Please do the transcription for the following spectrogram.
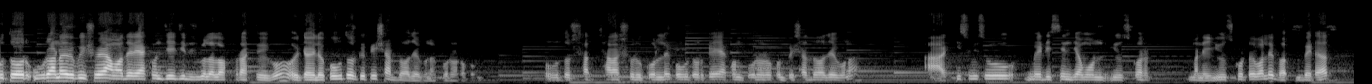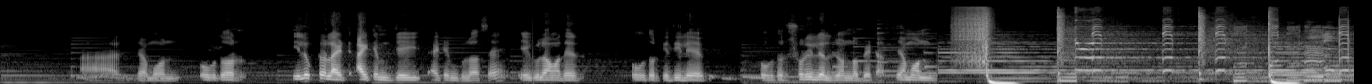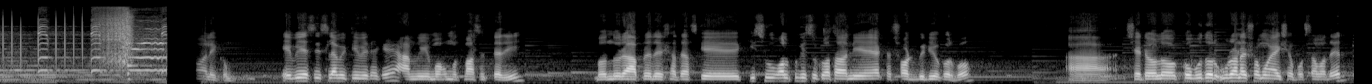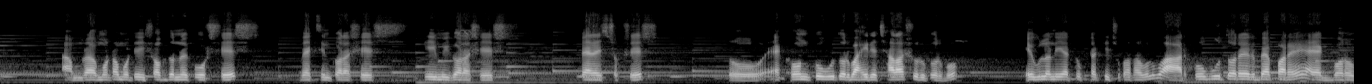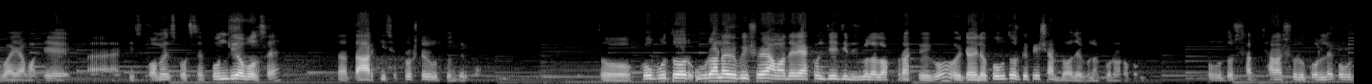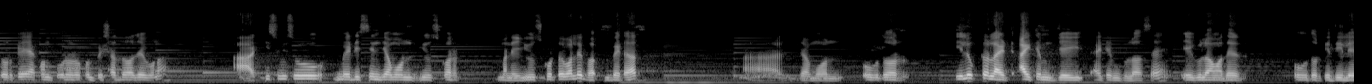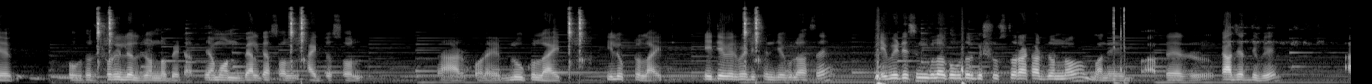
কবুতর উড়ানের বিষয়ে আমাদের এখন যে জিনিসগুলো লক্ষ্য রাখতে হইব, ওইটা হলো কবুতরকে প্রেশার দেওয়া যাবে না কোনো রকম কবুতর ছাড়া শুরু করলে কবুতরকে এখন কোনো রকম প্রেশার দেওয়া যাবে না। আর কিছু কিছু মেডিসিন যেমন ইউজ করা মানে ইউজ করতে পারলে বেটার যেমন কবুতর ইলেকট্রোলাইট আইটেম যেই আইটেমগুলো আছে, এগুলো আমাদের কবুতরকে দিলে কবুতর শরীরের জন্য বেটার যেমন আলাইকুম। এবিএস ইসলামিক টিভি থেকে, আমি মোহাম্মদ মাসুদ কাজী। বন্ধুরা, আপনাদের সাথে আজকে কিছু, অল্প কিছু কথা নিয়ে একটা শর্ট ভিডিও করব। সেটা হলো কবুতর উড়ানের সময় আইসা পড়ছে আমাদের। আমরা মোটামুটি সব ধরনের কোর্স শেষ ভ্যাকসিন করা শেষ কৃমি করা শেষ প্যারাস্টক শেষ। তো এখন কবুতর বাহিরে ছাড়া শুরু করব। এগুলো নিয়ে টুকটাক কিছু কথা বলব। আর কবুতরের ব্যাপারে এক বড় ভাই আমাকে কিছু কমেন্টস করছে, ফোন দিয়েও বলছে। তার কিছু প্রশ্নের উত্তর দেব। তো কবুতর উড়ানের বিষয়ে আমাদের এখন যে জিনিসগুলো লক্ষ্য রাখতে হইব, ওইটা হলো কবুতরকে প্রেশার দেওয়া যাবে না কোনো রকম কবুতর ছাড়া শুরু করলে কবুতরকে এখন কোনো রকম প্রেশার দেওয়া যাবে না। আর কিছু কিছু মেডিসিন যেমন ইউজ করা মানে ইউজ করতে পারলে বেটার যেমন কবুতর ইলেকট্রোলাইট আইটেম যেই আইটেমগুলো আছে, এগুলো আমাদের কবুতরকে দিলে কবুতর শরীরের জন্য বেটার যেমন ব্যালগাসল হাইড্রোসল তারপরে গ্লুকোলাইট ইলেকট্রোলাইট এই টাইপের মেডিসিন যেগুলো আছে এই মেডিসিনগুলো কবুতরকে সুস্থ রাখার জন্য মানে আপনার কাজের দিবে।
